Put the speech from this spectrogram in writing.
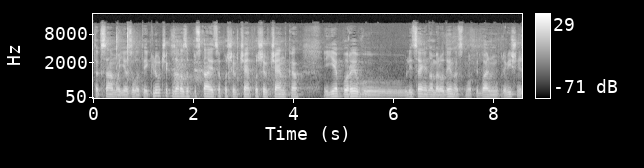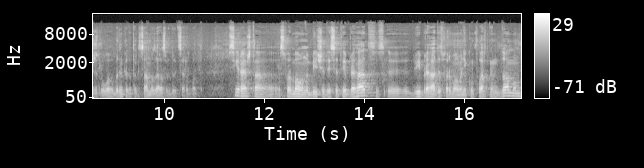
Так само є золотий ключик, зараз запускається по, Шевчен, по Шевченка. Є порив у ліцеї номер 11 ну, в підвальному приміщенні житлового будинку, де так само зараз ведуться роботи. Всі решта сформовано більше 10 бригад, е, дві бригади сформовані комфортним домом.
